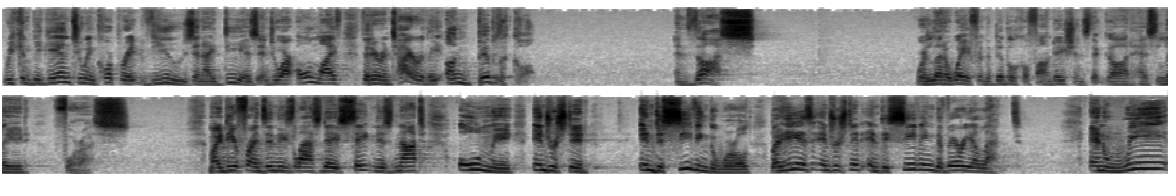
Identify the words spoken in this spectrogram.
we can begin to incorporate views and ideas into our own life that are entirely unbiblical. And thus, we're led away from the biblical foundations that God has laid for us. My dear friends, in these last days, Satan is not only interested in deceiving the world, but he is interested in deceiving the very elect. And we,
